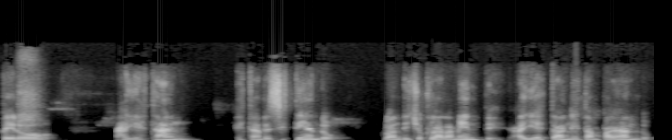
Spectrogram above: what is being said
pero ahí están, están resistiendo. Lo han dicho claramente. Ahí están, están pagando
